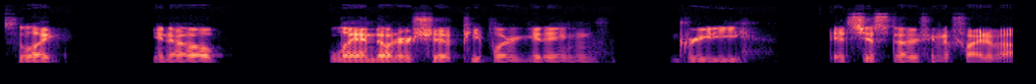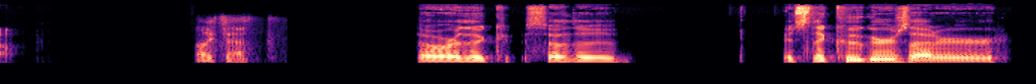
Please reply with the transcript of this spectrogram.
So like, you know, land ownership, people are getting greedy. It's just another thing to fight about. I like that. So are the so the it's the cougars that are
